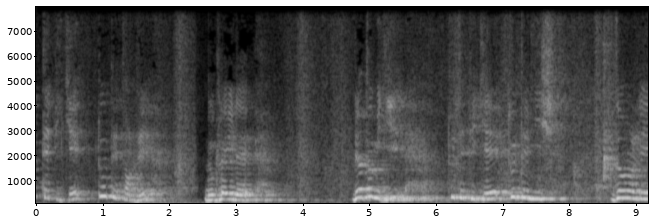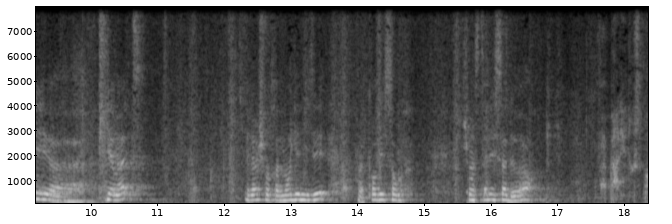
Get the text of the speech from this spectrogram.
Tout est piqué, tout est enlevé. Donc là, il est bientôt midi. Tout est piqué, tout est mis dans les euh, gamates. Et là, je suis en train de m'organiser pour décembre. Je vais installer ça dehors. On va parler doucement.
